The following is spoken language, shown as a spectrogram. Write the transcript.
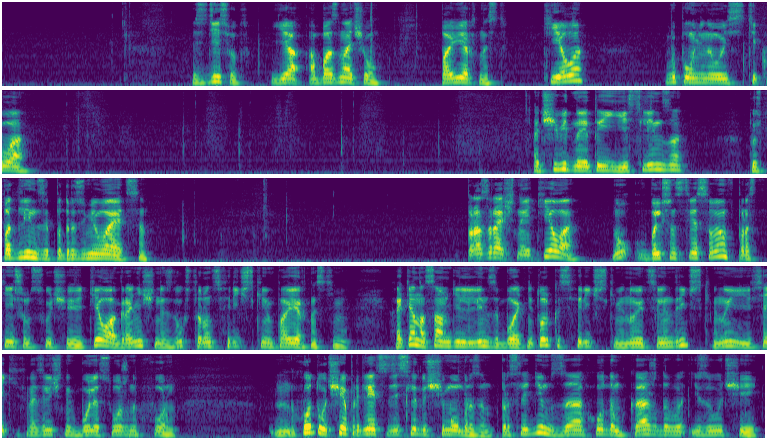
Здесь вот я обозначил поверхность тела, выполненного из стекла. Очевидно, это и есть линза. То есть под линзой подразумевается прозрачное тело ну, в большинстве своем, в простейшем случае, тело ограничено с двух сторон сферическими поверхностями. Хотя на самом деле линзы бывают не только сферическими, но и цилиндрическими, ну и всяких различных более сложных форм. Ход лучей определяется здесь следующим образом. Проследим за ходом каждого из лучей.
